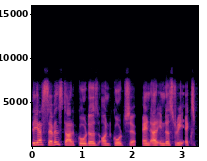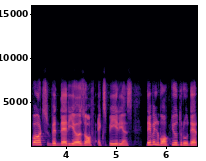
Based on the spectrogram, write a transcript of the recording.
They are seven star coders on CodeChef and are industry experts with their years of experience. They will walk you through their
